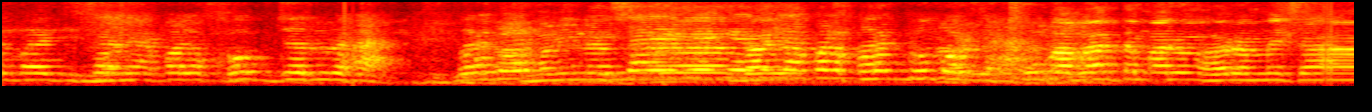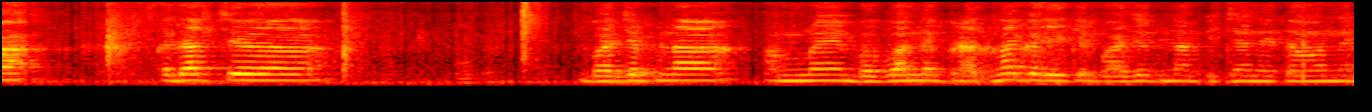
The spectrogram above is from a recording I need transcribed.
મણિલાલભાઈ દિશાને આપવાનો ખૂબ જરૂર હા. બરાબર? દિશા એક એક એટલે ભાઈ- આપણો ફરક બહુ પડશે ખૂબ આભાર તમારો. હર હંમેશા કદાચ ભાજપના અમે ભગવાનને પ્રાર્થના કરીએ કે ભાજપના બીજા નેતાઓને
